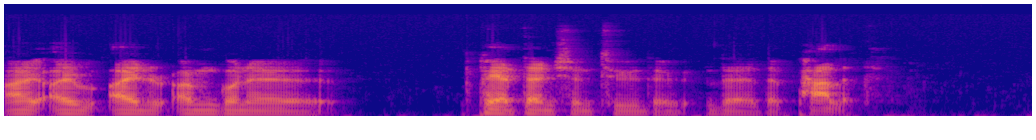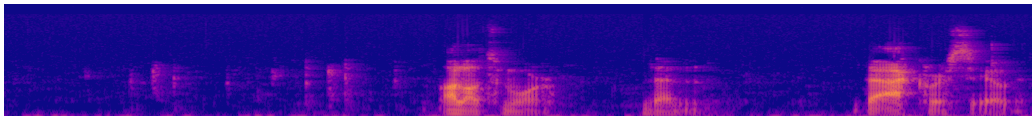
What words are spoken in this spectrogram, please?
I, I, I, I'm going to pay attention to the, the, the palette a lot more than the accuracy of it.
